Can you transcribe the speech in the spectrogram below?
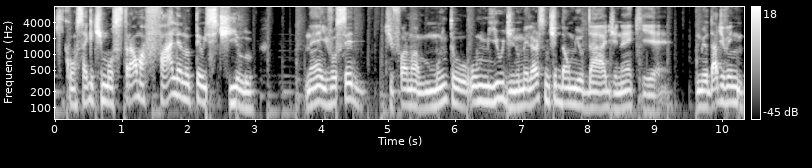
que consegue te mostrar uma falha no teu estilo, né? E você de forma muito humilde, no melhor sentido da humildade, né? Que é. Humildade vem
